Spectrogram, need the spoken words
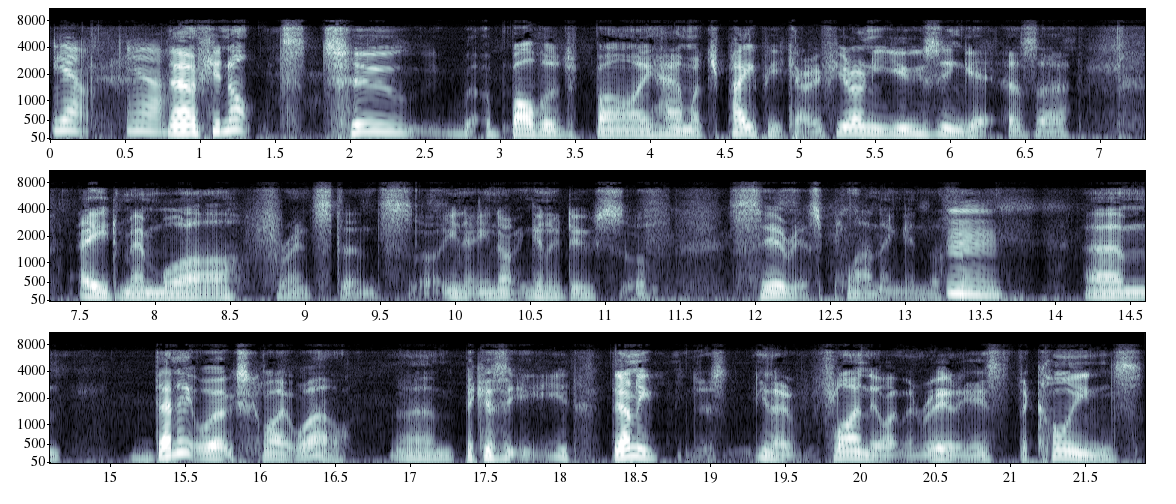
Yeah, yeah. Now, if you're not too bothered by how much paper you carry, if you're only using it as a aid memoir, for instance, you know, you're not going to do sort of serious planning in the thing. Um, then it works quite well um, because it, you, the only you know fly in the ointment really is the coins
